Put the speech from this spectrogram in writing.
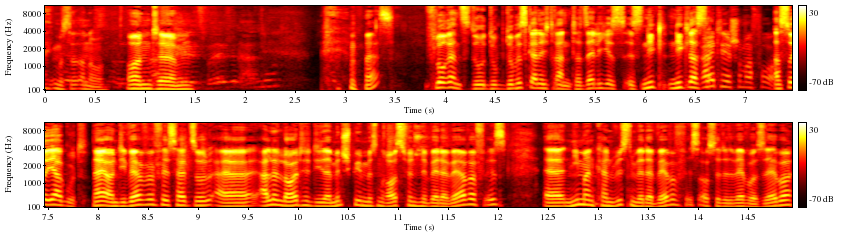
ich muss das auch noch. Und ähm, was? Florenz, du, du, du bist gar nicht dran. Tatsächlich ist, ist Nik Niklas. Reite hier schon mal vor. Ach so, ja, gut. Naja, und die Werwölfe ist halt so, äh, alle Leute, die da mitspielen, müssen rausfinden, wer der Werwolf ist. Äh, niemand kann wissen, wer der Werwolf ist, außer der Werwolf selber.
